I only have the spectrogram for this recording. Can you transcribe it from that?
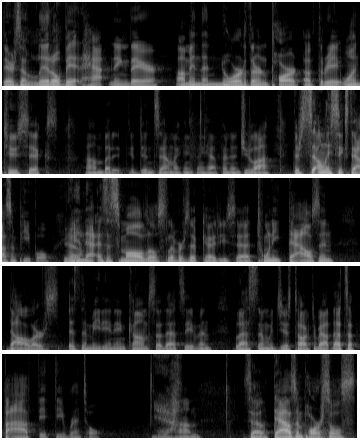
There's a little bit happening there um, in the northern part of 38126, um, but it, it didn't sound like anything happened in July. There's only 6,000 people Yeah. in that. It's a small little sliver zip code, you said. $20,000 is the median income, so that's even less than we just talked about. That's a 550 rental. yeah, Um, so thousand parcels.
